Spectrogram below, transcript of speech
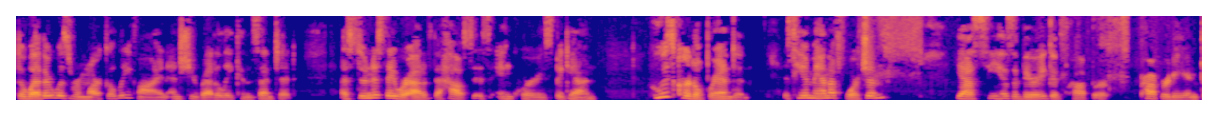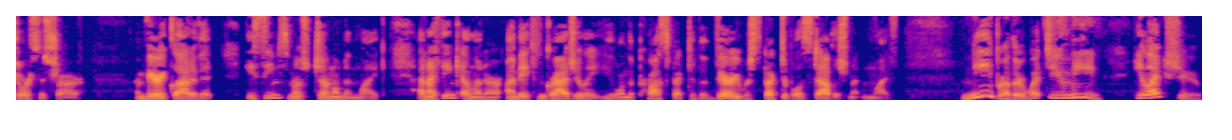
The weather was remarkably fine, and she readily consented. As soon as they were out of the house, his inquiries began. Who is Colonel Brandon? Is he a man of fortune? Yes, he has a very good proper property in Dorsetshire. I'm very glad of it. He seems most gentlemanlike, and I think, Elinor, I may congratulate you on the prospect of a very respectable establishment in life. Me, brother, what do you mean? He likes you.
